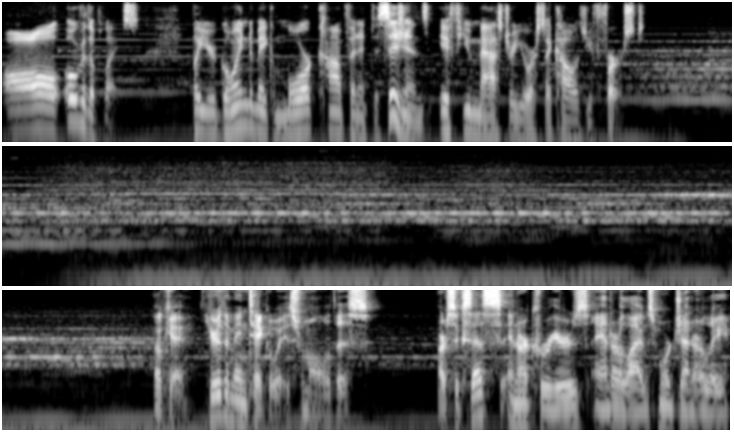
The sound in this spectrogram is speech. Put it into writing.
all over the place. But you're going to make more confident decisions if you master your psychology first. Okay, here are the main takeaways from all of this. Our success in our careers and our lives more generally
